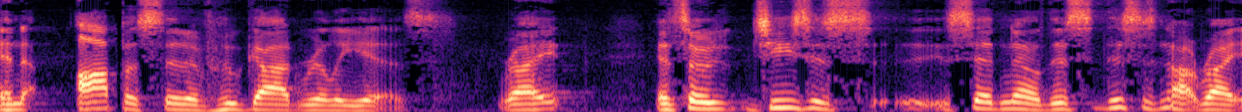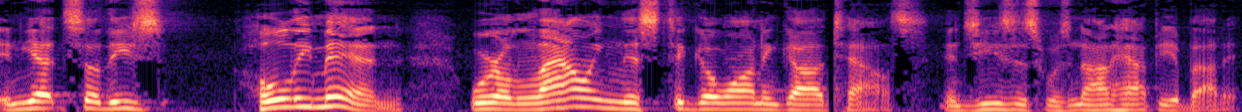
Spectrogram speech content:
an opposite of who God really is, right? And so Jesus said, No, this, this is not right. And yet, so these holy men were allowing this to go on in God's house, and Jesus was not happy about it.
